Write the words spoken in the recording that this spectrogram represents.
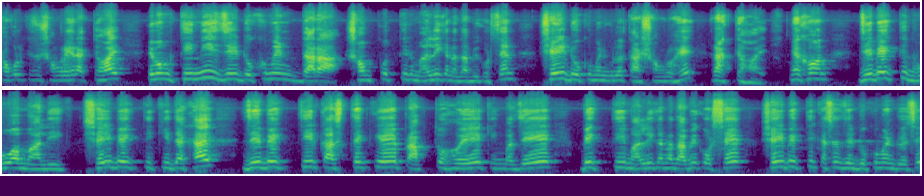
সকল কিছু সংগ্রহে রাখতে হয় এবং তিনি যে ডকুমেন্ট দ্বারা সম্পত্তির মালিকানা দাবি করছেন, সেই ডকুমেন্টগুলো তার সংগ্রহে রাখতে হয়। এখন, যে ব্যক্তি ভুয়া মালিক, সেই ব্যক্তি কি দেখায়? যে ব্যক্তির কাছ থেকে প্রাপ্ত হয়ে কিংবা যে ব্যক্তি মালিকানা দাবি করছে, সেই ব্যক্তির কাছে যে ডকুমেন্ট রয়েছে,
